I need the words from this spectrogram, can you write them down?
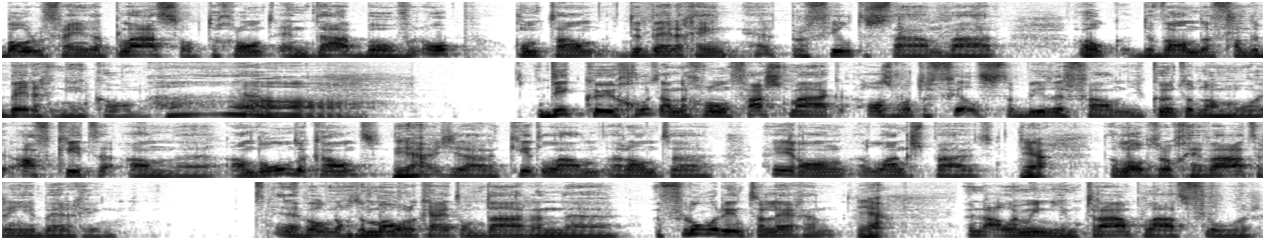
bodemframe dat plaatsen we op de grond en daar bovenop komt dan de berging, het profiel te staan waar ook de wanden van de berging in komen. Oh. Die kun je goed aan de grond vastmaken. Alles wordt er veel stabieler van. Je kunt er nog mooi afkitten aan, eh, aan de onderkant. Ja. Als je daar een kitrand uh, heel lang, lang spuit, Ja. dan loopt er ook geen water in je berging. En we hebben ook nog de mogelijkheid om daar een, eh, een vloer in te leggen. Ja. Een aluminium traanplaatvloer.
